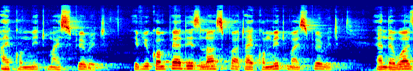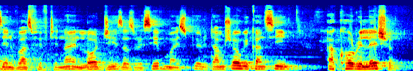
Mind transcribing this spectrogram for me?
I commit my spirit. If you compare this last part, I commit my spirit, and the words in verse 59, Lord Jesus, receive my spirit, I'm sure we can see a correlation.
